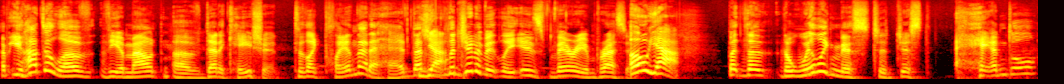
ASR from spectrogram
I mean, you have to love the amount of dedication to like plan that ahead. That Yeah. legitimately is very impressive. Oh yeah. But the the willingness to just handle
